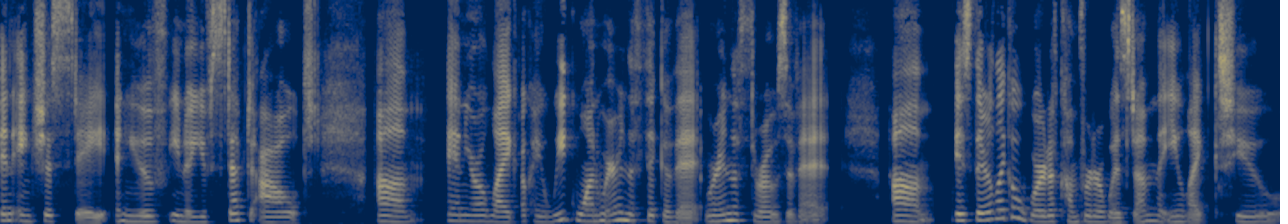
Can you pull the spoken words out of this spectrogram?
an anxious state and you've you know you've stepped out um and you're like okay week 1 we're in the thick of it we're in the throes of it um, is there like a word of comfort or wisdom that you like to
